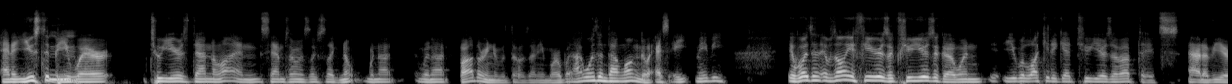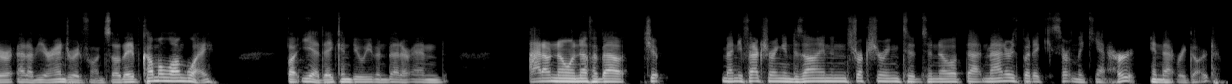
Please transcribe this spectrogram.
and it used to be Mhm. where two years down the line, Samsung was just like, no, we're not, we're not bothering with those anymore. But I wasn't that long ago. S8 maybe. It wasn't. It was only a few years, a few years ago when you were lucky to get two years of updates out of your out of your Android phone. So they've come a long way. But yeah, they can do even better. And I don't know enough about chip manufacturing and design and structuring to to know if that matters. But it certainly can't hurt in that regard.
